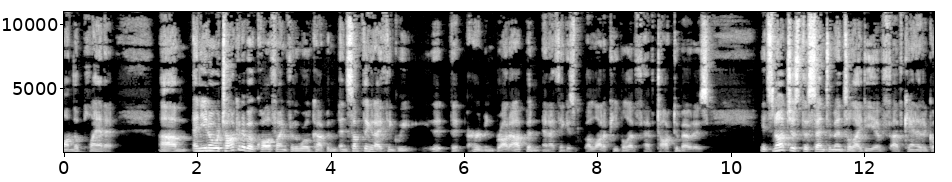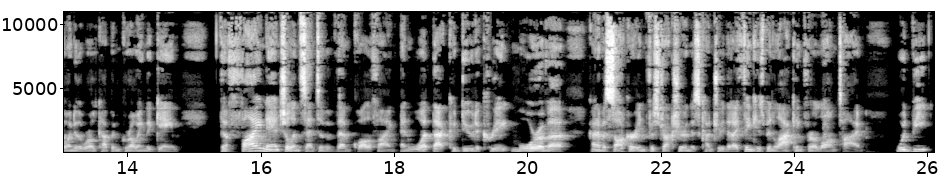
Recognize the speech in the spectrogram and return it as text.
on the planet. Um, and, you know, we're talking about qualifying for the World Cup and, and something that I think we, that, that Herdman brought up and, and I think is a lot of people have, have talked about is it's not just the sentimental idea of, of Canada going to the World Cup and growing the game. The financial incentive of them qualifying and what that could do to create more of a kind of a soccer infrastructure in this country that I think has been lacking for a long time would be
